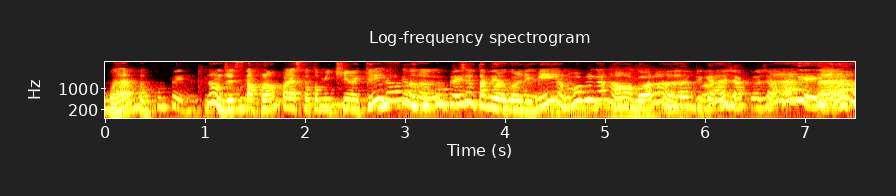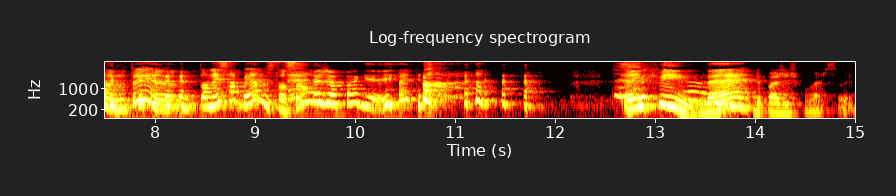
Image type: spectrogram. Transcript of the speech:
Correto? Não, não comprei. no Não, do jeito que você tá falando, parece que eu tô mentindo aqui. Não, Que eu não comprei Você tá com vergonha de mim? Eu não vou brigar, não. Agora. Não vai brigar, agora- já, eu já É, paguei. É, eu não, tenho, não tô nem sabendo a situação. Eu já paguei. Enfim, né? Depois a gente conversa aí.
